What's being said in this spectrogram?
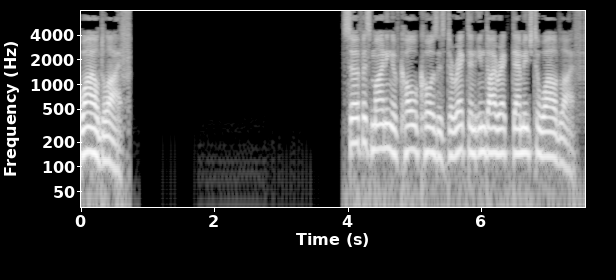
Wildlife Surface mining of coal causes direct and indirect damage to wildlife.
